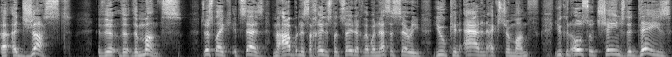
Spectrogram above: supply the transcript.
uh, adjust the, the, the months just like it says, that when necessary, you can add an extra month. You can also change the days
